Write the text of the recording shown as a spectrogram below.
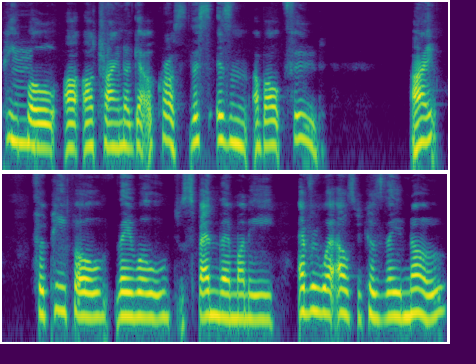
people mm. are, are trying to get across. This isn't about food. All right. For people, they will spend their money everywhere else because they know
